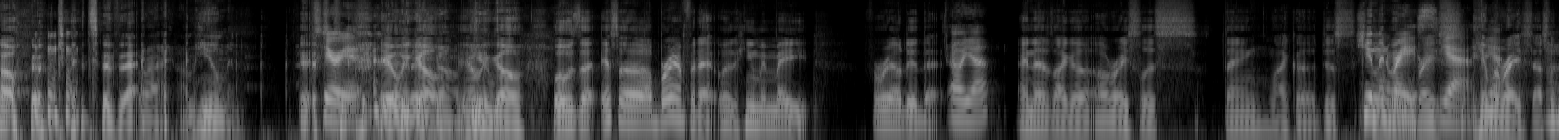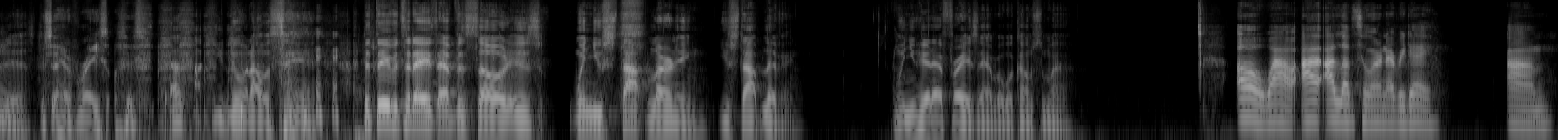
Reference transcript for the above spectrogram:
we'll get to that. Right. I'm human. Period. Here we go. go. Here we go. What was the? It's a brand for that. What was it? Human made. Pharrell did that. Oh yeah. And there's like a, a raceless thing, like a just Human race, yeah, human yeah. Mm-hmm. race. That's what it is. You said raceless. That's, you knew what I was saying. the theme of today's episode is when you stop learning, you stop living. When you hear that phrase, Amber, what comes to mind? Oh wow, I, I love to learn every day. Um,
